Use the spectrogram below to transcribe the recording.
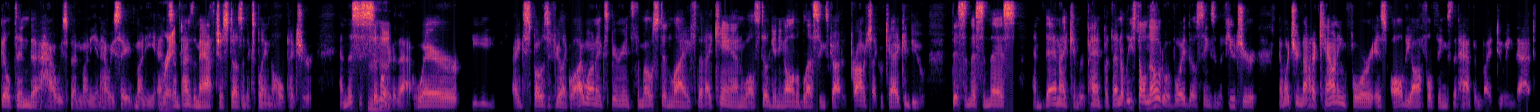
built into how we spend money and how we save money, and right. sometimes the math just doesn't explain the whole picture. And this is similar mm-hmm. to that, where I suppose if you're like, well, I want to experience the most in life that I can while still getting all the blessings God had promised, like, okay, I can do this and this and this, and then I can repent, but then at least I'll know to avoid those things in the future. And what you're not accounting for is all the awful things that happen by doing that.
